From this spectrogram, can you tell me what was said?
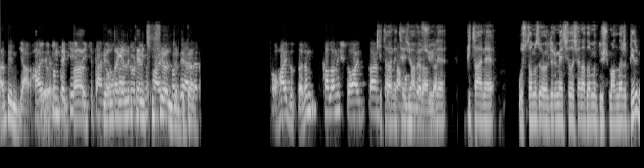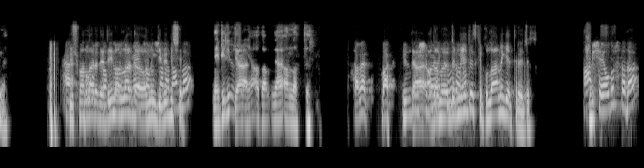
Abim Ya haydutun teki daha işte iki tane yolda yolda gelirken iki kişi öldürdük ha. O haydutların kalan işte o haydutlar İki tane tecavüzcüyle bir tane ustamızı öldürmeye çalışan adamın düşmanları bir mi? He, Düşmanları dediğin onlar da onun gibi bir şey. da, Ne biliyorsun Ya- ya, adam ne anlattı? Samet bak biz bu ya işi adamı öldürmeyeceğiz ki kulağını getireceğiz. Abi, Bir şey olursa da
